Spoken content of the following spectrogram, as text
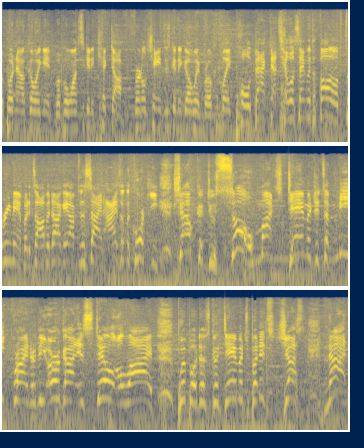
Bwipo now going in. Bwipo wants to get it kicked off. Infernal Chains is going to go in. Broken Blade pulled back. That's Hylissang with the follow-up. Three-man, but it's Abbedagge off to the side. Eyes on the Corki. Schalke do so much damage. It's a meat grinder. The Urgot is still alive. Bwipo does good damage, but it's just not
